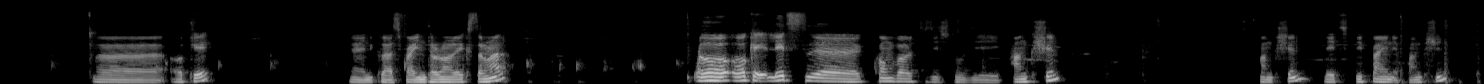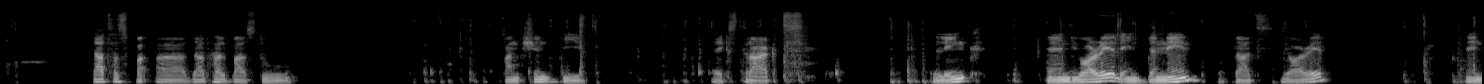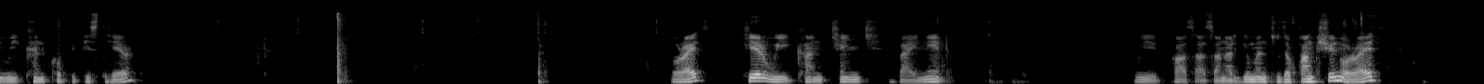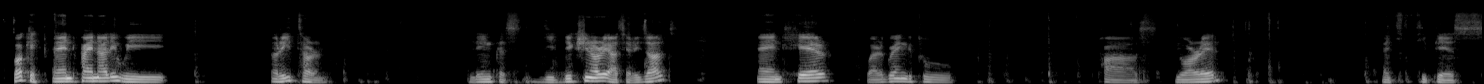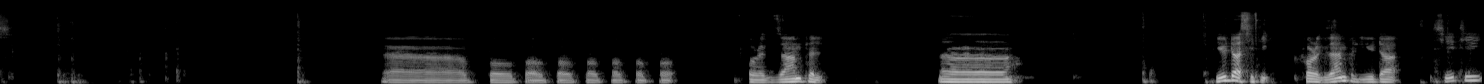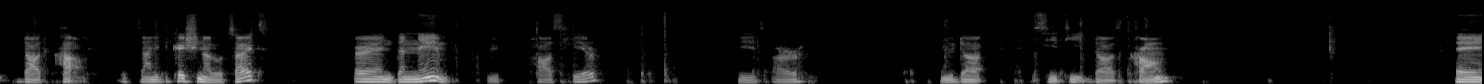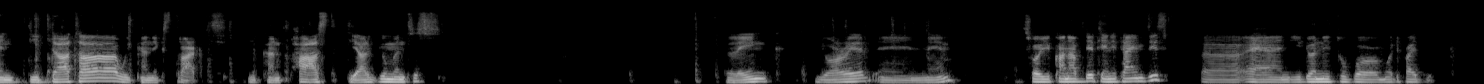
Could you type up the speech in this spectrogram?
Uh, okay. And classify internal, external. Oh, okay, let's uh, convert this to the function. Function, let's define a function that has uh, that help us to function the extract link and URL and the name of that URL and we can copy paste here. All right, here we can change by name. We pass as an argument to the function, all right? Okay, and finally we return links the dictionary as a result. And here we're going to pass URL HTTPS. Uh, bo, bo, bo, for example, uh, Udacity, for example, udacity.com. It's an educational website. And the name pass here is our udacity.com and the data we can extract. You can pass the arguments, link, URL, and name. So you can update anytime this, uh, and you don't need to go modify,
